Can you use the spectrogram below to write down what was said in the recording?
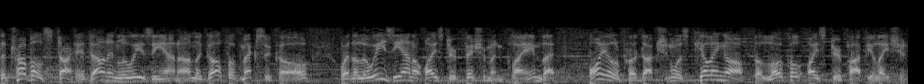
The trouble started down in Louisiana on the Gulf of Mexico, where the Louisiana oyster fishermen claimed that oil production was killing off the local oyster population.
